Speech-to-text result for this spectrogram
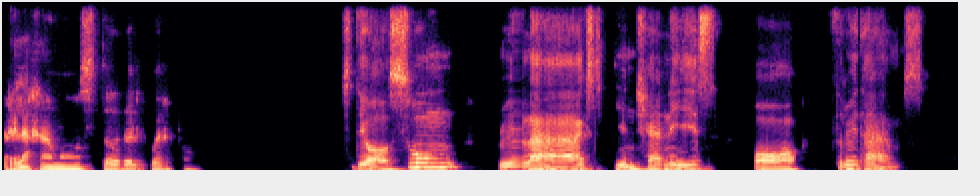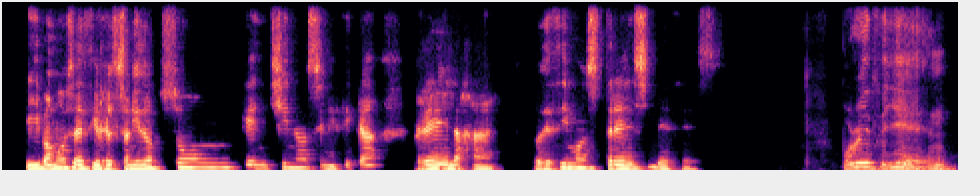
relajamos todo el cuerpo. Still soon relax in Chinese for three times. Y vamos a decir el sonido son, que en chino significa relajar. Lo decimos tres veces. Breathe in.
